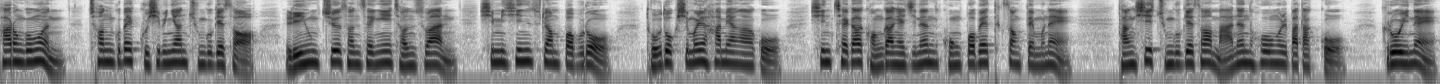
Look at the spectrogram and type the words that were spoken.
파룬궁은 1992년 중국에서 리흥추 선생이 전수한 심신수련법으로 도독심을 함양하고 신체가 건강해지는 공법의 특성 때문에 당시 중국에서 많은 호응을 받았고 그로 인해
